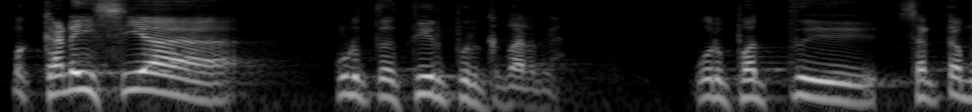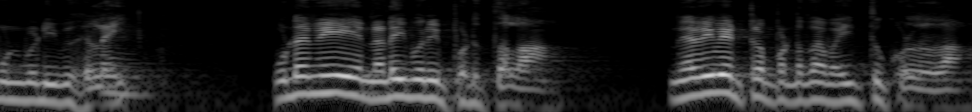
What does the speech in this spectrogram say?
இப்போ கடைசியாக கொடுத்த தீர்ப்பு இருக்கு பாருங்கள் ஒரு பத்து சட்ட முன்வடிவுகளை உடனே நடைமுறைப்படுத்தலாம் நிறைவேற்றப்பட்டதாக வைத்துக்கொள்ளலாம்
